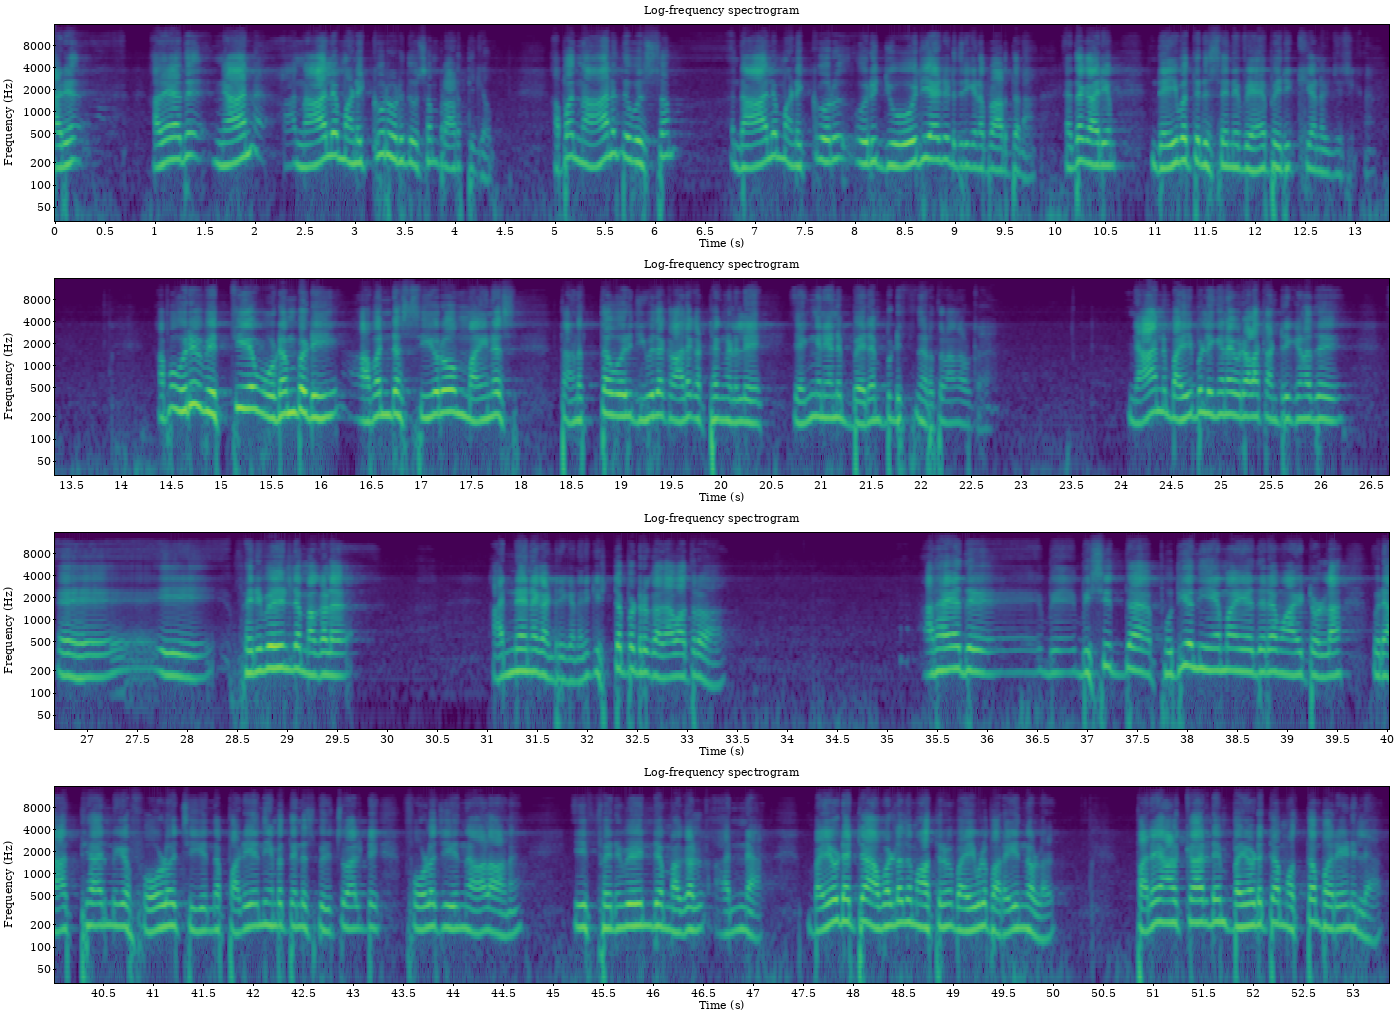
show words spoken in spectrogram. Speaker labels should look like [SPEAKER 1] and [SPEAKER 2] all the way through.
[SPEAKER 1] കാര്യം അതായത് ഞാൻ നാല് മണിക്കൂർ ഒരു ദിവസം പ്രാർത്ഥിക്കും. അപ്പോൾ നാല് ദിവസം നാല് മണിക്കൂർ ഒരു ജോലിയായിട്ട് എടുത്തിരിക്കണം പ്രാർത്ഥന. എന്താ കാര്യം? ദൈവത്തിരുസനെ വ്യാപരിക്കുകയാണ് വിശ്വസിക്കുന്നത് അപ്പോൾ ഒരു വ്യക്തിയെ ഉടമ്പടി അവന്റെ സീറോ മൈനസ് തണുത്ത ഒരു ജീവിത കാലഘട്ടങ്ങളിൽ എങ്ങനെയാണ് ബലം പിടിച്ച് നിർത്തണമെന്ന് ഓർക്കുക. ഞാൻ ബൈബിൾ ഇങ്ങനെ ഒരാളെ കണ്ടിരിക്കണത് ഈ ഫെനിവേലിന്റെ മകൾ അന്നേനെ കണ്ടിരിക്കണം. എനിക്ക് ഇഷ്ടപ്പെട്ടൊരു കഥാപാത്രമാണ് അതായത് വിശുദ്ധ പുതിയ നിയമേതരമായിട്ടുള്ള ഒരു ആധ്യാത്മിക ഫോളോ ചെയ്യുന്ന പഴയ നിയമത്തിന്റെ സ്പിരിച്വാലിറ്റി ഫോളോ ചെയ്യുന്ന ആളാണ് ഈ ഫെനുവേലിന്റെ മകൾ അന്ന. ബയോഡറ്റ അവളുടേത് മാത്രമേ ബൈബിൾ പറയുന്നുള്ളൂ. പല ആൾക്കാരുടെയും ബയോഡറ്റ മൊത്തം പറയണില്ല.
